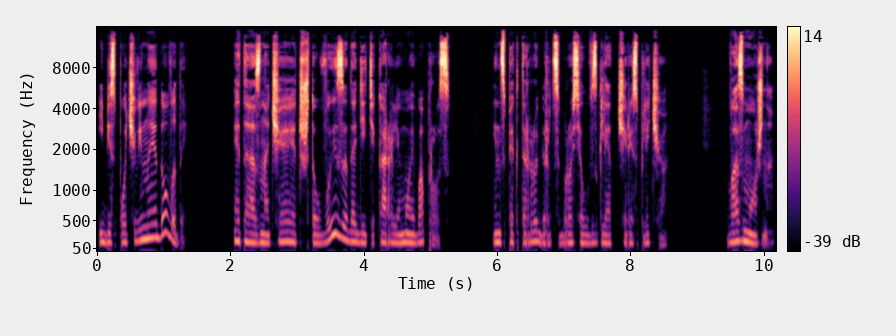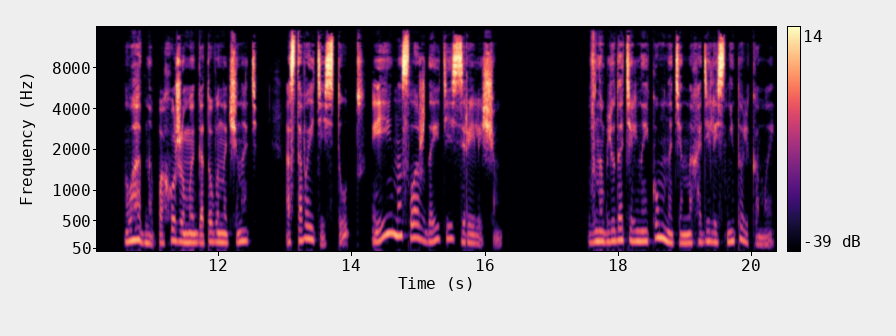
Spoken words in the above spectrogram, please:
и беспочвенные доводы. Это означает, что вы зададите Карле мой вопрос. Инспектор Робертс бросил взгляд через плечо. «Возможно. Ладно, похоже, мы готовы начинать. Оставайтесь тут и наслаждайтесь зрелищем. В наблюдательной комнате находились не только мы.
